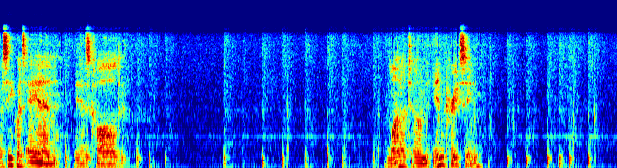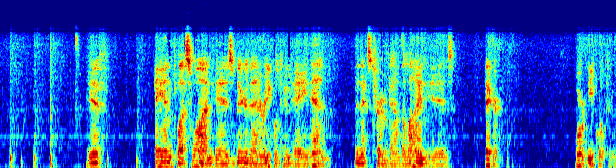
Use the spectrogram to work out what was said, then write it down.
The sequence AN is called monotone increasing if an plus 1 is bigger than or equal to an. The next term down the line is bigger or equal to.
